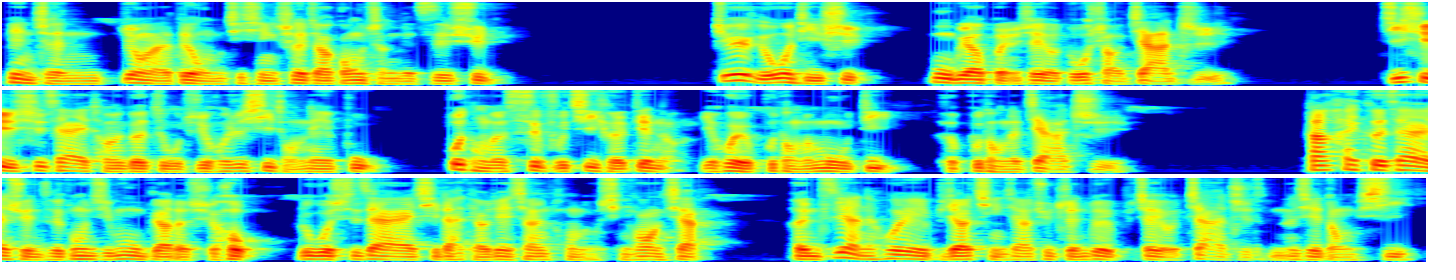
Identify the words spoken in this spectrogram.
变成用来对我们进行社交工程的资讯。第二个问题是，目标本身有多少价值？即使是在同一个组织或是系统内部，不同的伺服器和电脑也会有不同的目的和不同的价值。当骇客在选择攻击目标的时候，如果是在其他条件相同的情况下，很自然的会比较倾向去针对比较有价值的那些东西。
